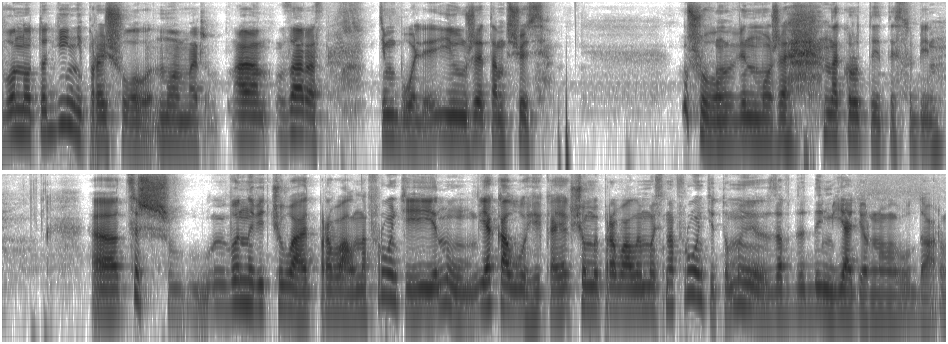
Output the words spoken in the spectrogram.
воно тоді не пройшло номер, а зараз тим більше. І вже там щось. Ну, що він може накрутити собі? Е, Це ж вони відчувають провал на фронті. І ну, яка логіка? Якщо ми провалимось на фронті, то ми завдадим ядерного удару.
